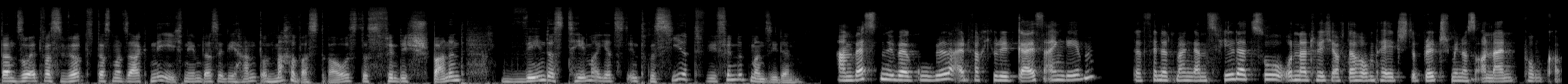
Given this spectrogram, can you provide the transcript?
dann so etwas wird, dass man sagt, nee, ich nehme das in die Hand und mache was draus. Das finde ich spannend. Wen das Thema jetzt interessiert, wie findet man sie denn? Am besten über Google einfach Judith Geis eingeben. Da findet man ganz viel dazu und natürlich auf der Homepage thebridge-online.com.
